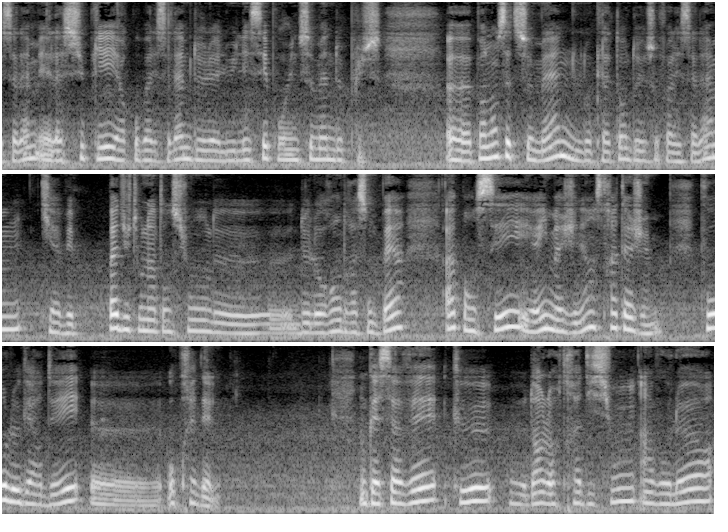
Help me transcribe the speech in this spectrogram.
salam et elle a supplié Yaqub salam de la lui laisser pour une semaine de plus. Euh, pendant cette semaine, donc la tante de Youssouf qui avait pas du tout l'intention de, le rendre à son père, a pensé et a imaginé un stratagème pour le garder euh, auprès d'elle. Donc elle savait que euh, dans leur tradition, un voleur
